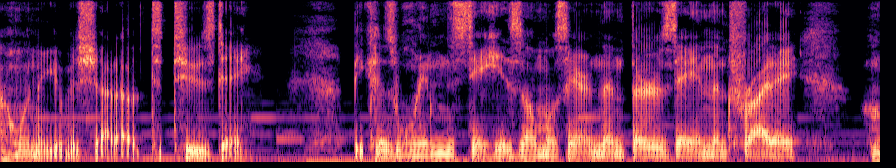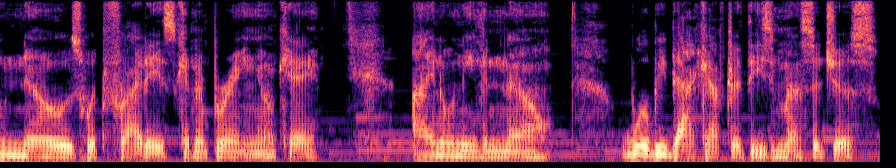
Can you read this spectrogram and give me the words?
I want to give a shout out to Tuesday because Wednesday is almost here, and then Thursday, and then Friday. Who knows what Friday is gonna bring, okay? I don't even know. We'll be back after these messages.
